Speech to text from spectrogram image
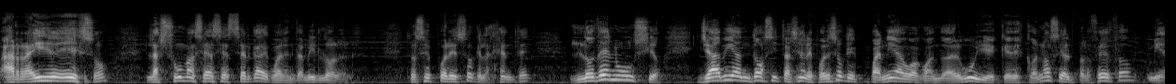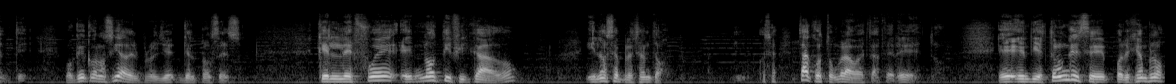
a raíz de eso, la suma se hace cerca de 40 mil dólares. Entonces, por eso que la gente lo denunció. Ya habían dos citaciones, por eso que Paniagua cuando arguye que desconoce el proceso, miente. porque conocía del, proceso, que le fue eh, notificado y no se presentó. O sea, está acostumbrado a hacer esto. Eh, en Diestrongues, eh, por ejemplo,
